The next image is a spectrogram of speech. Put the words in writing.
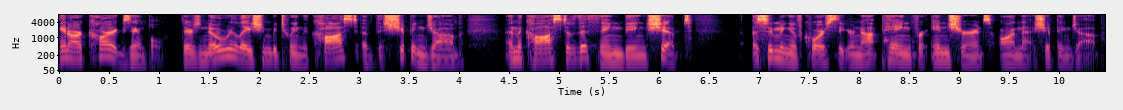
In our car example, there's no relation between the cost of the shipping job and the cost of the thing being shipped assuming, of course, that you're not paying for insurance on that shipping job.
